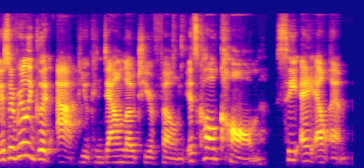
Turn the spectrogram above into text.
There's a really good app you can download to your phone. It's called Calm, C A L M.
